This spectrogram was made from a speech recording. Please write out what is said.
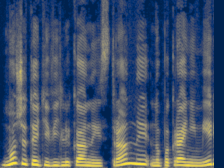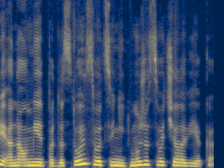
Может, эти великаны и странные, но, по крайней мере, она умеет по достоинству оценить мужество человека.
